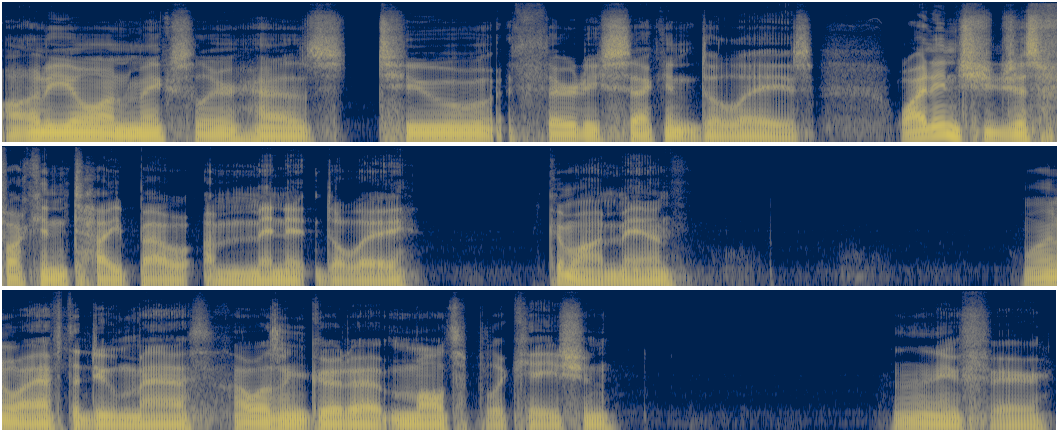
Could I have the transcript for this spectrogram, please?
audio on Mixlr has two 30 second delays. Why didn't you just fucking type out a minute delay? Come on, man. Why do I have to do math? I wasn't good at multiplication. That ain't fair.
